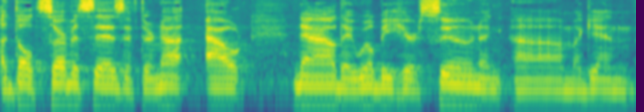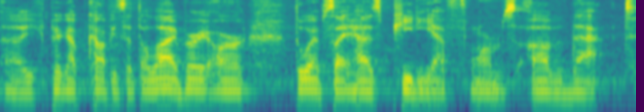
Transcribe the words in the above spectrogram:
Adult services, if they're not out now, they will be here soon. And um, again, uh, you can pick up copies at the library, or the website has PDF forms of that.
